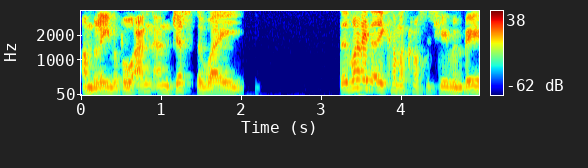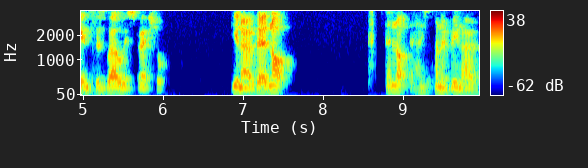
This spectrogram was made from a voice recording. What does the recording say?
unbelievable, and and just the way the way that they come across as human beings as well is special. You know, they're not they're not it's kind of you know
